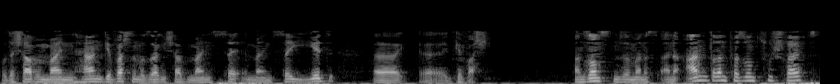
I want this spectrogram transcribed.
Oder ich habe meinen Herrn gewaschen, man sagen, ich habe meinen, meinen Sayyid äh, äh, gewaschen. Ansonsten, wenn man es einer anderen Person zuschreibt,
